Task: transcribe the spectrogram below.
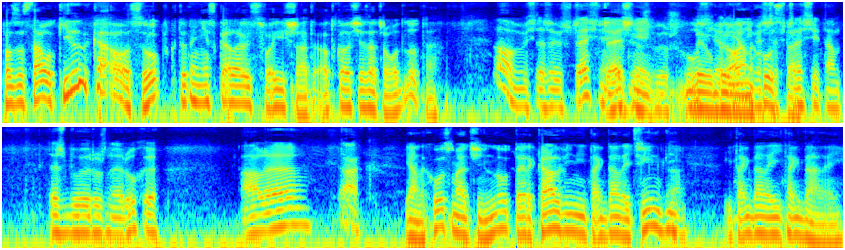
pozostało kilka osób, które nie skalały swoich szat. Od kogo się zaczęło? Od Luta. No, myślę, że już wcześniej, Wcześniej już, już Hus, był- był Jan Hus, wcześniej tam też były różne ruchy, ale tak, Jan Hus, Marcin Luther, Calvin i tak dalej, Zwingli Tak. i tak dalej, i tak dalej.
